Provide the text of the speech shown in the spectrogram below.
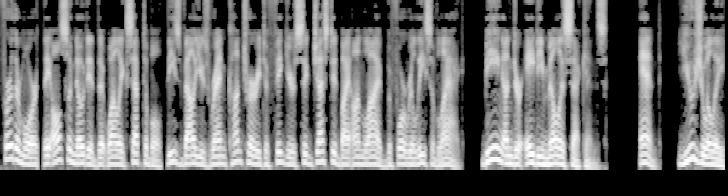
Furthermore, they also noted that while acceptable, these values ran contrary to figures suggested by OnLive before release of lag being under 80 milliseconds, and usually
